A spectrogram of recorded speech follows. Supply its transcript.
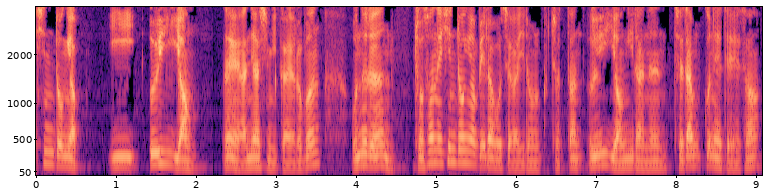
신동엽, 이의영. 네, 안녕하십니까, 여러분. 오늘은 조선의 신동엽이라고 제가 이름을 붙였던 의영이라는 재담꾼에 대해서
